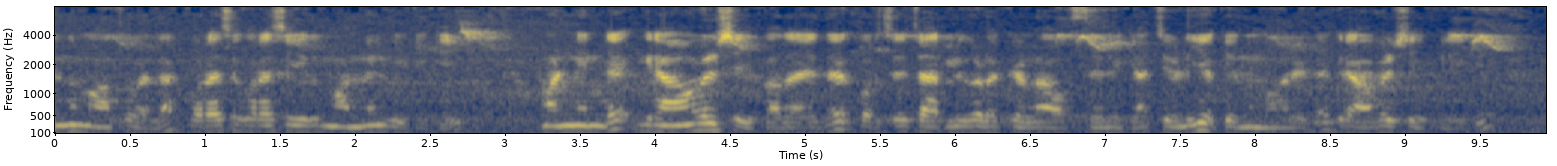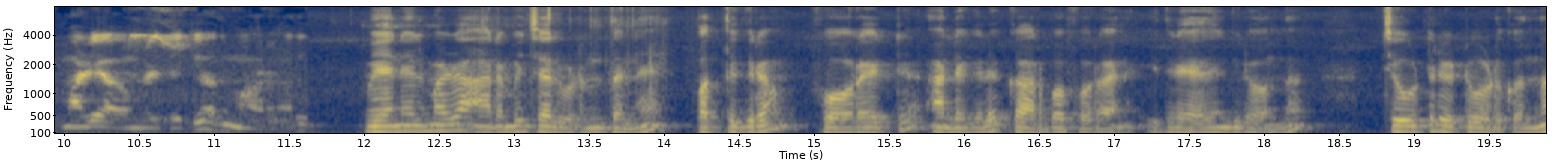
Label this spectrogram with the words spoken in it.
എന്ന് മാത്രമല്ല കുറേശ്ശെ കുറേശ്ശെ ഇത് മണ്ണിൽ വീട്ടിക്കുകയും മണ്ണിന്റെ ഗ്രാവൽ ഷേപ്പ് അതായത് കുറച്ച് ചരലുകളൊക്കെ ഉള്ള അവസ്ഥയിലേക്ക് ആ ചെളിയൊക്കെ ഒന്ന് മാറിയിട്ട് ഗ്രാവൽ ഷേപ്പിലേക്ക് മഴയാകുമ്പോഴത്തേക്ക് അത് മാറും. അത് വേനൽ മഴ ആരംഭിച്ചാൽ ഉടൻ തന്നെ പത്ത് ഗ്രാം ഫോറേറ്റ് അല്ലെങ്കിൽ കാർബോഫോറാൻ ഇതിലേതെങ്കിലും ഒന്ന് ചൂട്ടിലിട്ട് കൊടുക്കുന്ന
